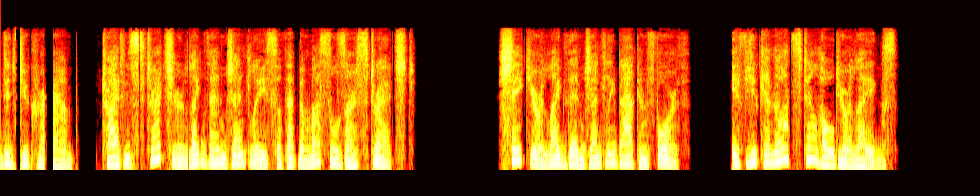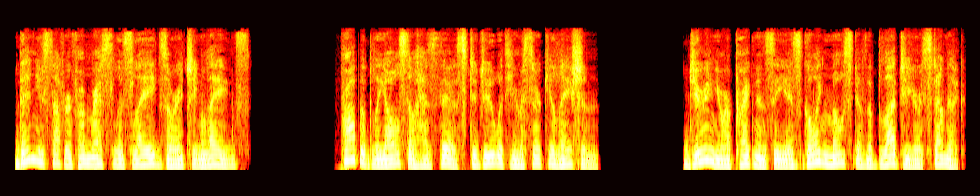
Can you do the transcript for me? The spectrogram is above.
Did you cramp? Try to stretch your leg then gently so that the muscles are stretched. Shake your leg then gently back and forth. If you cannot still hold your legs, then you suffer from restless legs or itching legs. Probably also has this to do with your circulation. During your pregnancy is going most of the blood to your stomach.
